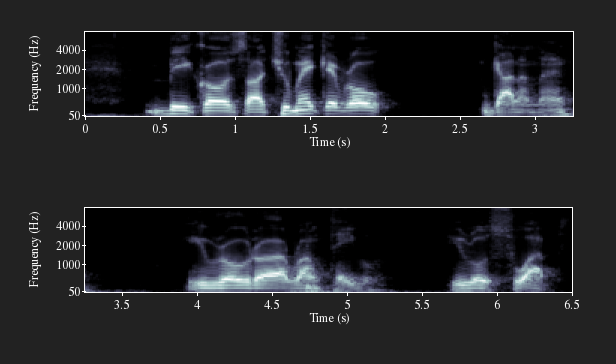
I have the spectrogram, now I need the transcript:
because uh, Shoemaker rode Gallant Man. He rode uh, Round Table. He rode Swaps.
